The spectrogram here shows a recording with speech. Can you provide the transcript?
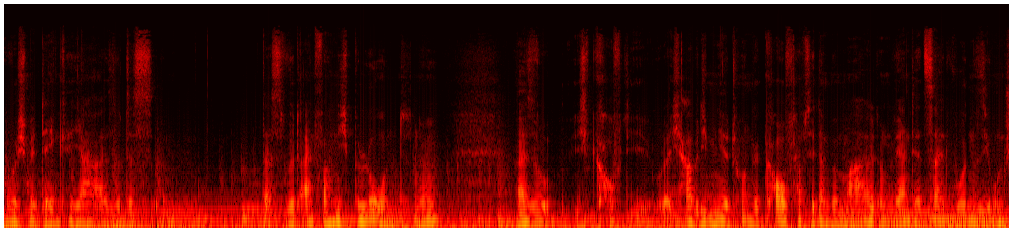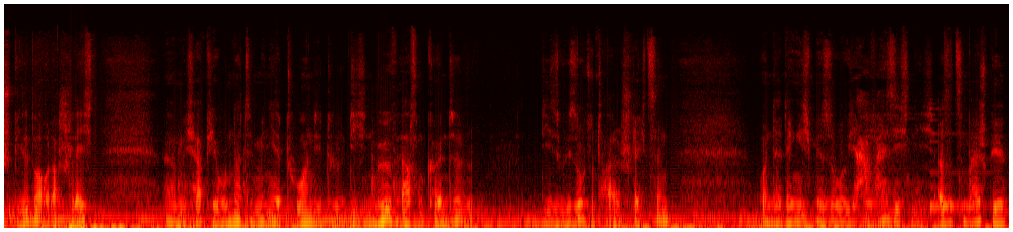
wo ich mir denke, ja, also das, das wird einfach nicht belohnt. Ne? Also ich kaufe die oder ich habe die Miniaturen gekauft, habe sie dann bemalt und während der Zeit wurden sie unspielbar oder schlecht. Ähm, ich habe hier hunderte Miniaturen, die, die ich in Müll werfen könnte, die sowieso total schlecht sind. Und da denke ich mir so, ja, weiß ich nicht. Also zum Beispiel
